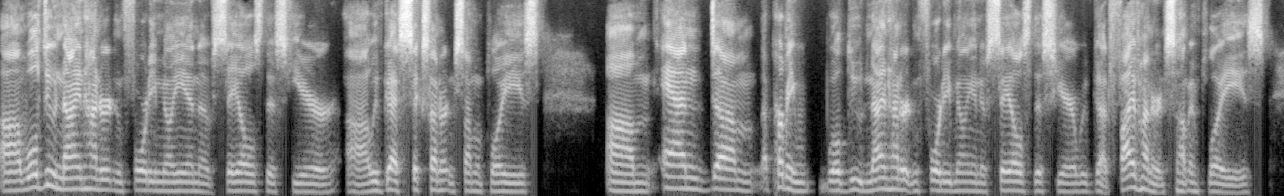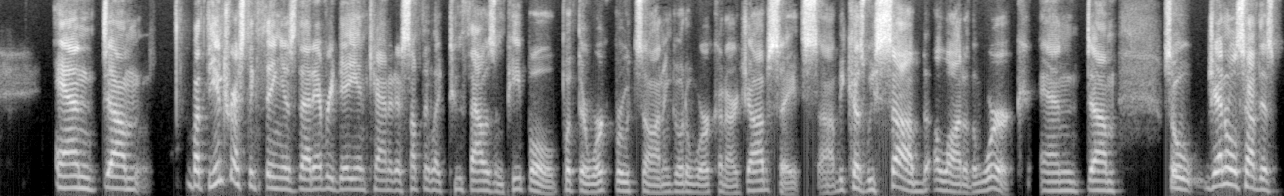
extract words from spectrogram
uh, we'll do 940 million of sales this year. Uh, we've got 600 and some employees. Um, and um, pardon me, we'll do 940 million of sales this year. We've got 500 and some employees. And um, but the interesting thing is that every day in Canada, something like 2,000 people put their work boots on and go to work on our job sites uh, because we sub a lot of the work. And um, so generals have this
